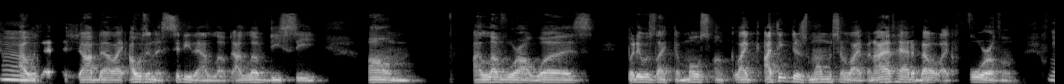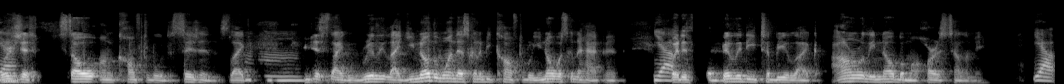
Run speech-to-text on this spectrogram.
Mm-hmm. I was at this job that I like. I was in a city that I loved. I love DC. Um, I love where I was but it was like the most un- like I think there's moments in life, and I've had about like four of them yeah. where it's just so uncomfortable decisions. Like mm-hmm. you just like really like you know the one that's going to be comfortable, you know what's going to happen. Yeah. But it's the ability to be like I don't really know, but my heart is telling me. Yeah.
